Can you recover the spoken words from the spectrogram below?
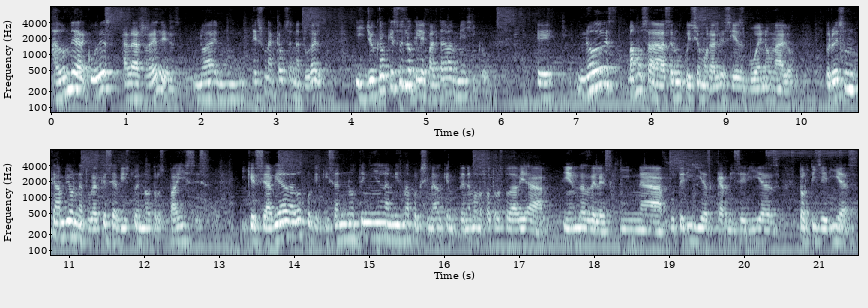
¿a dónde acudes? A las redes. No hay- es una causa natural. Y yo creo que eso es lo que le faltaba a México. Eh, no es, vamos a hacer un juicio moral de si es bueno o malo, pero es un cambio natural que se ha visto en otros países que se había dado porque quizá no tenían la misma proximidad que tenemos nosotros todavía, tiendas de la esquina, fruterías, carnicerías, tortillerías,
